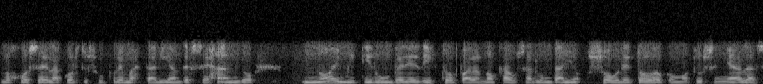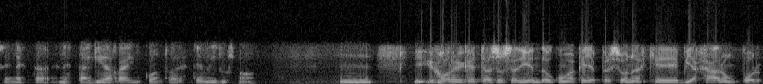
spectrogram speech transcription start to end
los jueces de la Corte Suprema estarían deseando no emitir un veredicto para no causar un daño, sobre todo, como tú señalas, en esta, en esta guerra en contra de este virus, ¿no? Mm, y Jorge, ¿qué está sucediendo con aquellas personas que viajaron por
